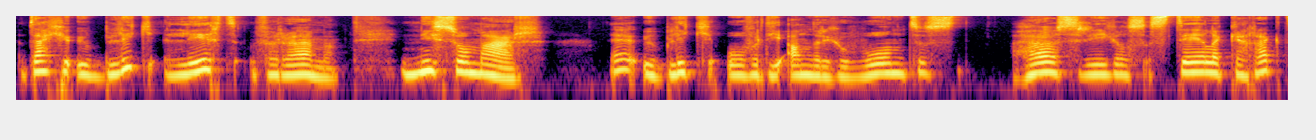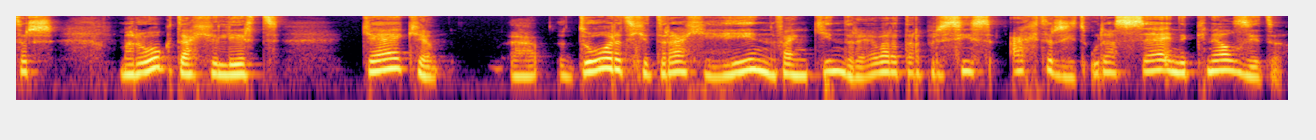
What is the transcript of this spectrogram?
dat je je blik leert verruimen. Niet zomaar hè, je blik over die andere gewoontes, huisregels, stijlen, karakters, maar ook dat je leert kijken uh, door het gedrag heen van kinderen, hè, het daar precies achter zit, hoe dat zij in de knel zitten.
